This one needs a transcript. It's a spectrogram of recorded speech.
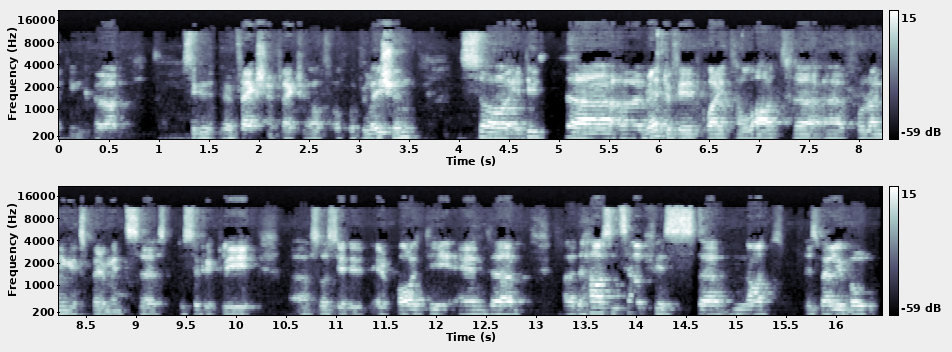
I think, significant fraction fraction of, of population. So it is retrofitted quite a lot for running experiments specifically associated with air quality. And uh, uh, the house itself is uh, not as valuable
